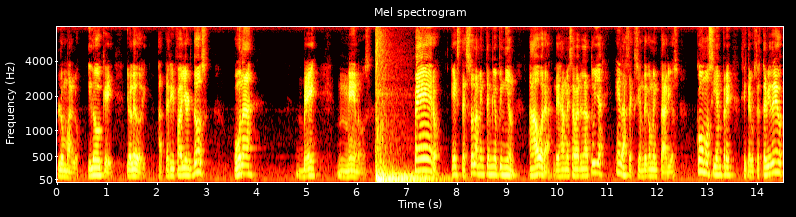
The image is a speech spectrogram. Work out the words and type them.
lo malo y lo ok, yo le doy a Terrifier 2 una B menos. Pero esta es solamente mi opinión. Ahora déjame saber la tuya en la sección de comentarios. Como siempre, si te gustó este video,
